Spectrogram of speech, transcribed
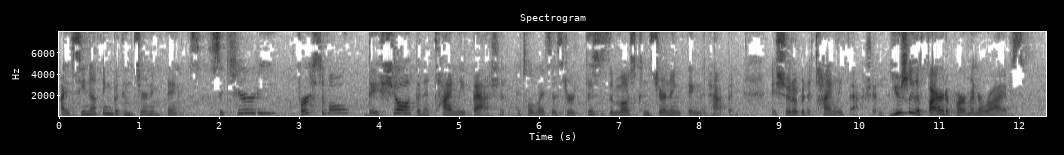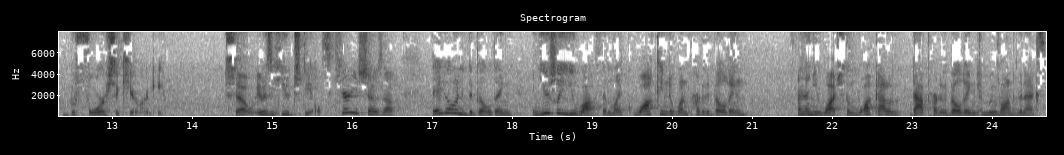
I see nothing but concerning things. Security, First of all, they show up in a timely fashion. I told my sister, this is the most concerning thing that happened. They showed up in a timely fashion. Usually the fire department arrives before security. So it was a huge deal. Security shows up, they go into the building, and usually you walk them, like walk into one part of the building, and then you watch them walk out of that part of the building and move on to the next.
